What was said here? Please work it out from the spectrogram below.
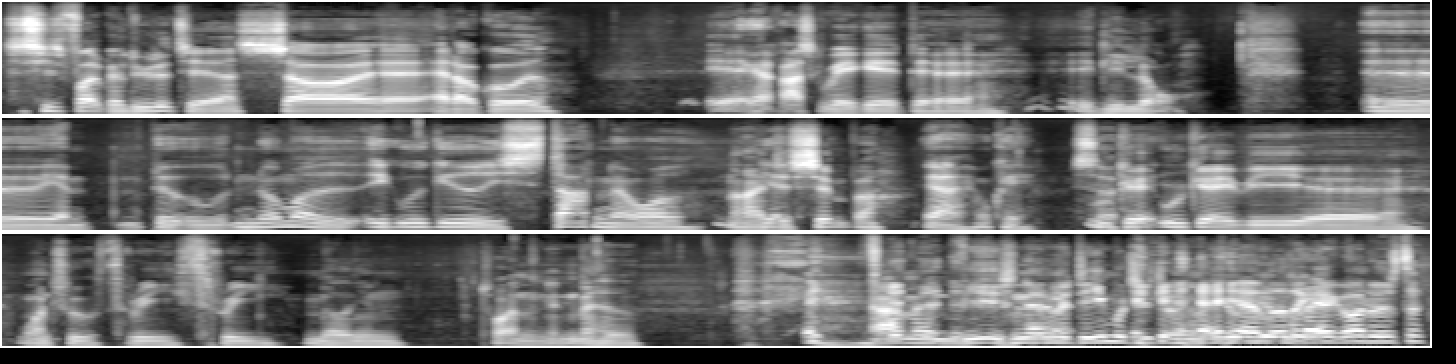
Så sidst folk har lyttet til os, så uh, er der jo gået uh, rask væk et, uh, et lille år. Øh, jamen, blev nummeret ikke udgivet i starten af året? Nej, i Ja. december Ja, okay. Så udgav, udgav vi uh, 1, 2, 3, 3 million, tror jeg den endte med hed. ja, men vi sådan er det med demotitlerne. ja, jeg ved det, kan jeg godt huske det.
